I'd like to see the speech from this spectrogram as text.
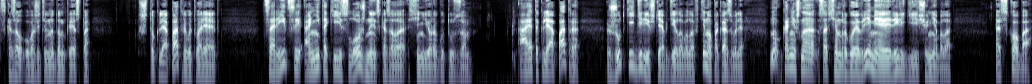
сказал уважительно Дон Креспо, что Клеопатра вытворяет. Царицы, они такие сложные, сказала сеньора Гутузо. А эта Клеопатра жуткие делишки обделывала, в кино показывали. Ну, конечно, совсем другое время, религии еще не было. Эскоба,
